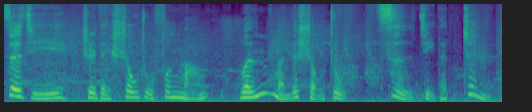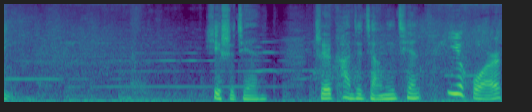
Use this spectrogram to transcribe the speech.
自己只得收住锋芒，稳稳的守住自己的阵地。一时间，只看见蒋灵谦一会儿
